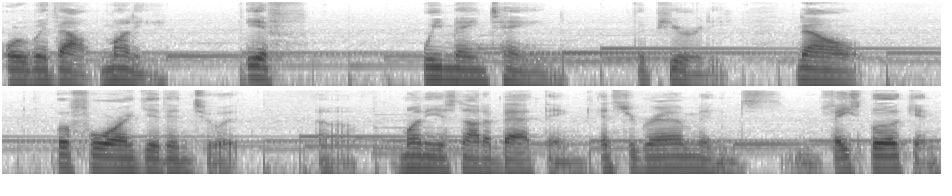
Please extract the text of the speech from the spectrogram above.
or without money if we maintain the purity. Now, before I get into it, uh, money is not a bad thing. Instagram and Facebook and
